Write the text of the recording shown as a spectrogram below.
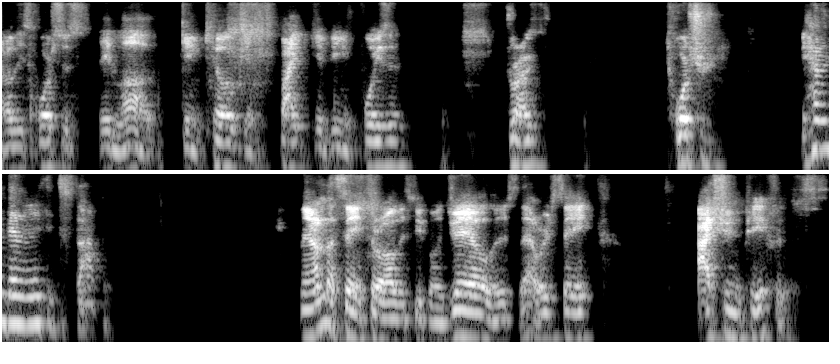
All these horses they love getting killed, getting spiked, getting being poisoned, drugged, tortured. They haven't done anything to stop it. Now, I'm not saying throw all these people in jail or this, that. We're saying I shouldn't pay for this.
